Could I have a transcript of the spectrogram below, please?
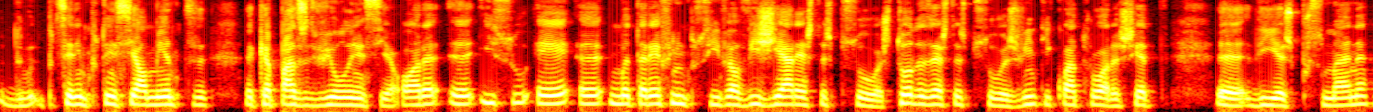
de, de serem potencialmente capazes de violência. Ora, eh, isso é eh, uma tarefa impossível, vigiar estas pessoas, todas estas pessoas, 24 horas, 7 dias por semana,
